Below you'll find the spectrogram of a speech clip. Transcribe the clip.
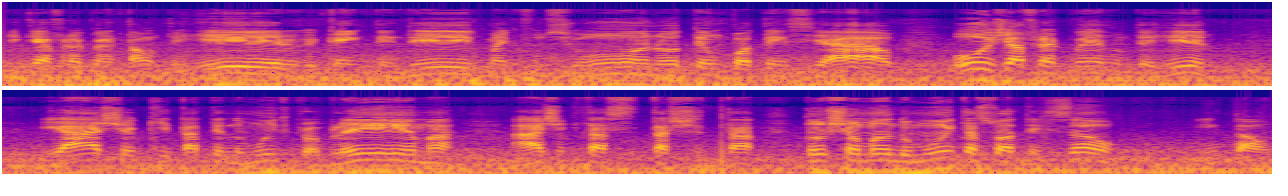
que quer frequentar um terreiro, que quer entender como é que funciona, ou tem um potencial, ou já frequenta um terreiro e acha que está tendo muito problema, acha que estão tá, tá, tá chamando muito a sua atenção, então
